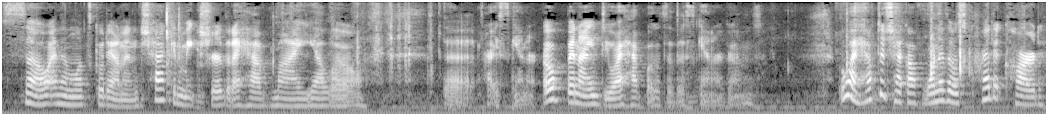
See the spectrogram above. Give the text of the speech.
So, and then let's go down and check and make sure that I have my yellow, the price scanner. open. I do. I have both of the scanner guns. Oh, I have to check off one of those credit card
